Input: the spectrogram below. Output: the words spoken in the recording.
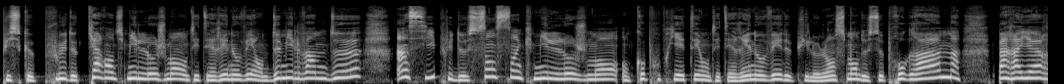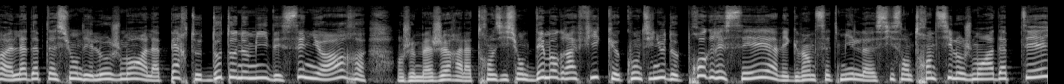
puisque plus de 40 000 logements ont été rénovés en 2022. Ainsi, plus de 105 000 logements en copropriété ont été rénovés depuis le lancement de ce programme. Par ailleurs, l'adaptation des logements à la perte d'autonomie des seniors, enjeu majeur à la transition démographique continue de progresser avec 27 636 logements adaptés.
